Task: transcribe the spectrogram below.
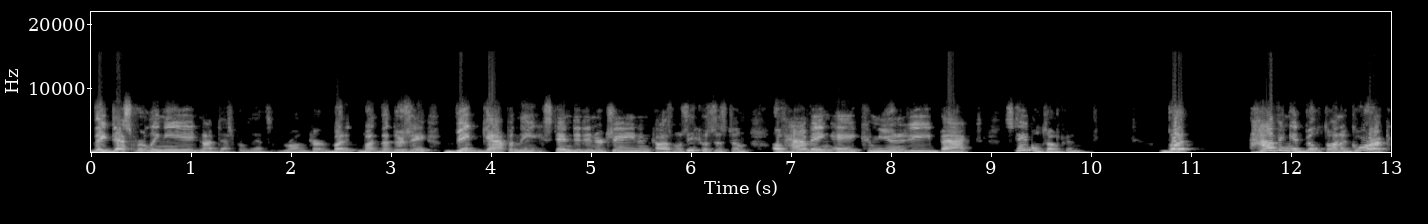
they desperately need not desperately that's the wrong term but but that there's a big gap in the extended interchain and cosmos ecosystem of having a community backed stable token but having it built on Agoric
